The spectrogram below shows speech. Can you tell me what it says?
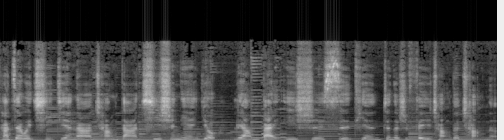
她在位期间呢、长达七十年又两百一十四天，真的是非常的长呢。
